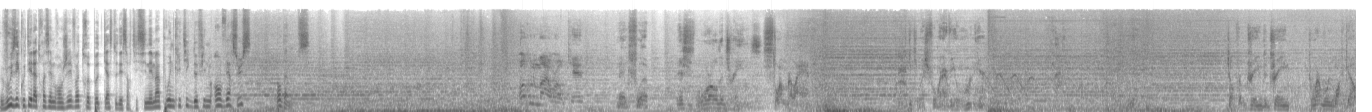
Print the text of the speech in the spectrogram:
Vous écoutez La Troisième Rangée, votre podcast des sorties cinéma pour une critique de film en versus bande-annonce. Welcome to my world, kid. Name Flip. This is the world of dreams. Slumberland. You can wish for whatever you want here. Jump from dream to dream to wherever we want to go.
